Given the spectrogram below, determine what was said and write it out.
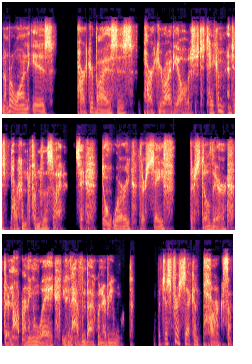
Number one is park your biases, park your ideologies. Just take them and just park them, put them to the side. Say, don't worry, they're safe. They're still there. They're not running away. You can have them back whenever you want. But just for a second, park them.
